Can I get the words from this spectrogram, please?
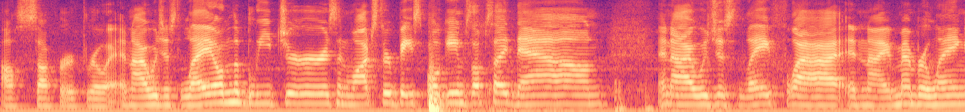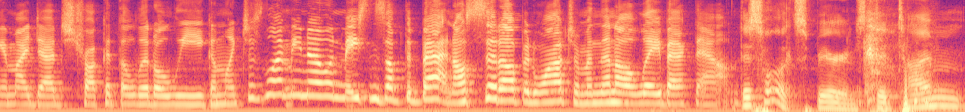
I'll suffer through it. And I would just lay on the bleachers and watch their baseball games upside down. And I would just lay flat. And I remember laying in my dad's truck at the Little League. I'm like, just let me know when Mason's up to bat and I'll sit up and watch him and then I'll lay back down. This whole experience did time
